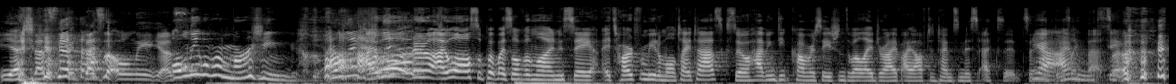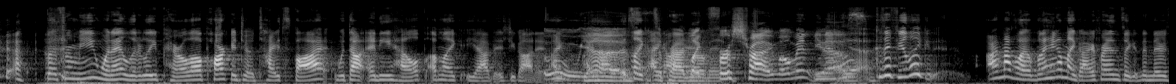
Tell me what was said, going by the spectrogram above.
Yes. That's the, that's the only yes. Only when we're merging. I will no no I will also put myself in line and say it's hard for me to multitask. So having deep conversations while I drive, I oftentimes miss exits and Yeah, I'm like that. So But for me, when I literally parallel park into a tight spot without any help, I'm like, yeah, bitch, you got it. Oh Ooh, I yeah. It's like It's I a got proud it. like first try moment, you Yeah. know? Yeah. Because I feel like I'm not gonna lie, when I hang out with my guy friends, like then they're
